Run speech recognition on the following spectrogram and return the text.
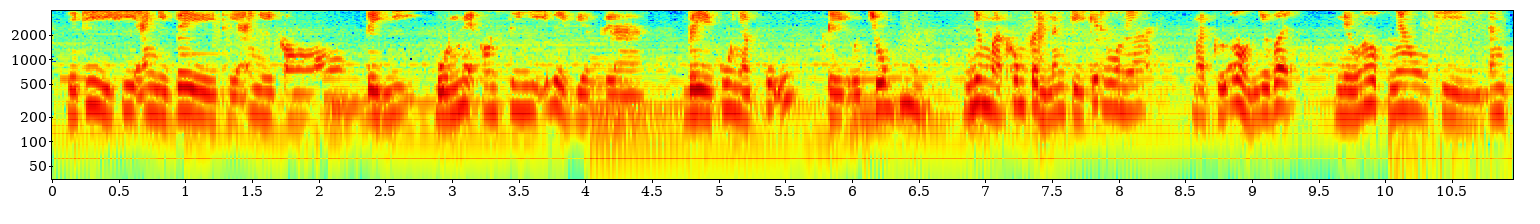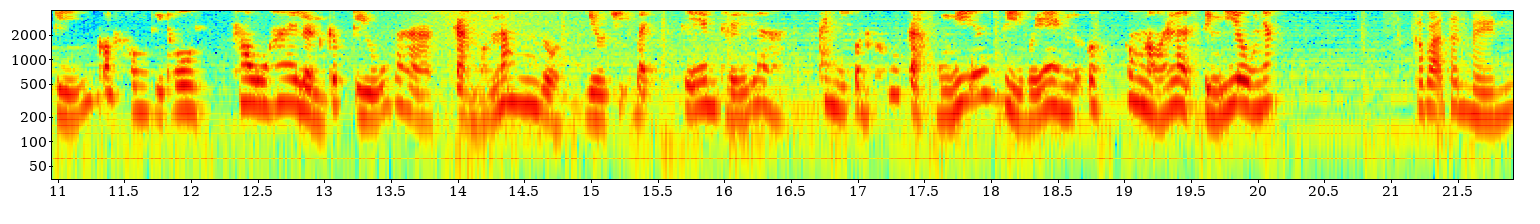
Thế thì khi anh ấy về thì anh ấy có đề nghị bốn mẹ con suy nghĩ về việc là về khu nhà cũ để ở chung. Nhưng mà không cần đăng ký kết hôn lại, mà cứ ở như vậy. Nếu hợp nhau thì đăng ký, còn không thì thôi. Sau hai lần cấp cứu và cả một năm rồi điều trị bệnh, thì em thấy là anh ấy còn không cả có nghĩa gì với em nữa cơ. Không nói là tình yêu nhá. Các bạn thân mến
